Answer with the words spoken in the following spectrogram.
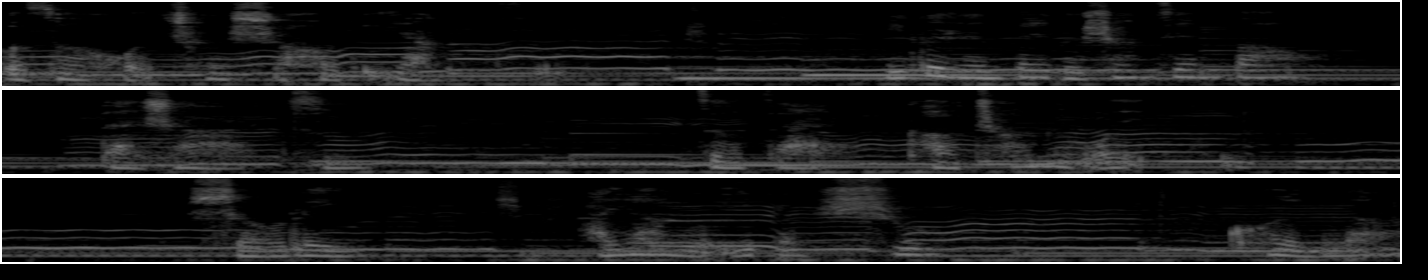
我坐火车时候的样子，一个人背个双肩包，戴上耳机，坐在靠窗的位子，手里还要有一本书，困了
